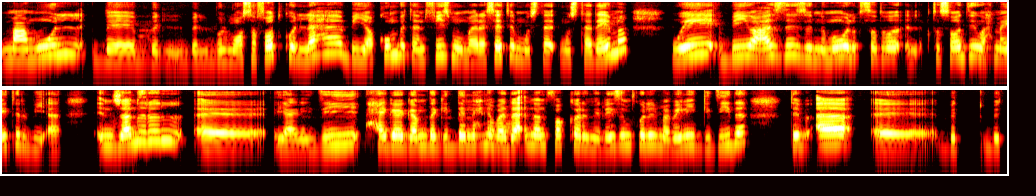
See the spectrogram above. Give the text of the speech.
معمول بال- بال- بالمواصفات كلها بيقوم بتنفيذ ممارسات مستدامة وبيعزز النمو الاقتصاد- الاقتصادي وحماية البيئة. In general آه، يعني دي حاجة جامدة جدا إن إحنا بدأنا نفكر إن لازم كل المباني الجديدة تبقى آه، بت بت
